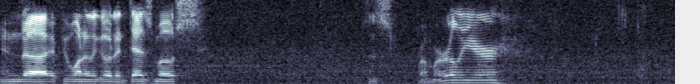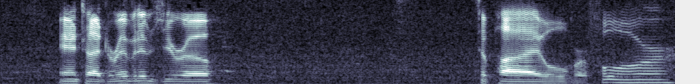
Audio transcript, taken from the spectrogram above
And uh, if you wanted to go to Desmos this is from earlier. Antiderivative 0 to pi over 4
